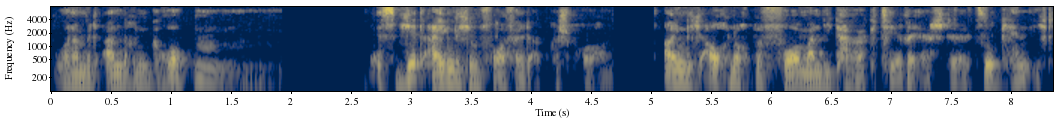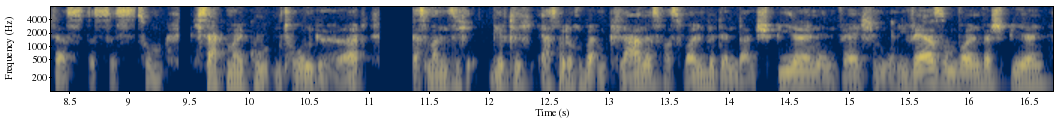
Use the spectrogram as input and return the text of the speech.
oder mit anderen Gruppen. Es wird eigentlich im Vorfeld abgesprochen. Eigentlich auch noch bevor man die Charaktere erstellt. So kenne ich das, dass es zum, ich sag mal, guten Ton gehört, dass man sich wirklich erstmal darüber im Klaren ist, was wollen wir denn dann spielen, in welchem Universum wollen wir spielen,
